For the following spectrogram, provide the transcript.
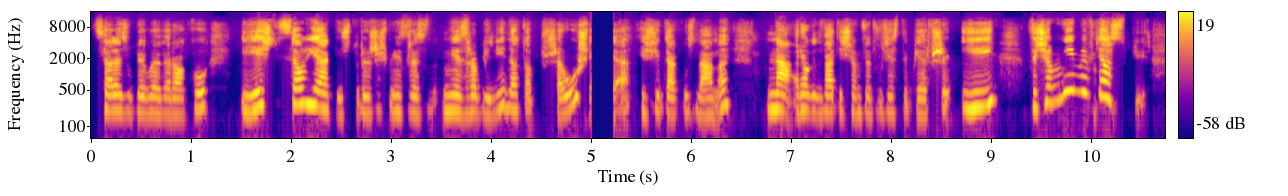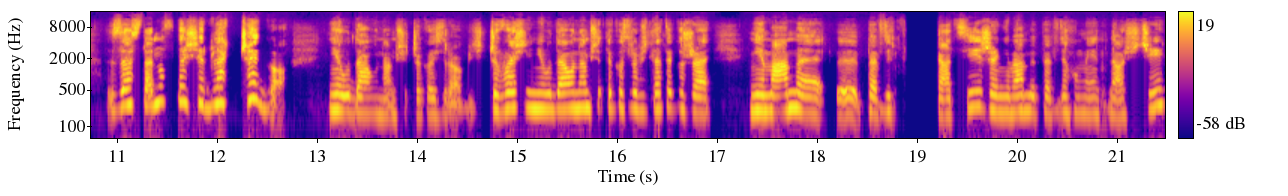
cele z ubiegłego roku i jeśli są jakieś, których żeśmy nie zrobili, no to przełóż je, jeśli tak uznamy, na rok 2021 i wyciągnijmy wnioski. Zastanówmy się, dlaczego nie udało nam się czegoś zrobić. Czy właśnie nie udało nam się tego zrobić, dlatego że nie mamy y, że nie mamy pewnych umiejętności,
